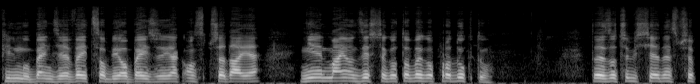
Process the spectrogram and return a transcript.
filmu będzie, wejdź sobie, obejrzyj jak on sprzedaje, nie mając jeszcze gotowego produktu. To jest oczywiście jeden z przy-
